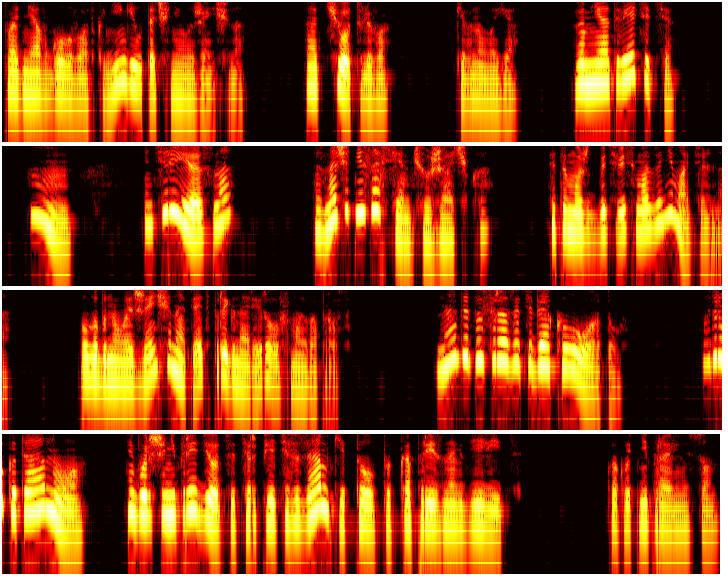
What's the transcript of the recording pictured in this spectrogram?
Подняв голову от книги, уточнила женщина. «Отчетливо», — кивнула я. «Вы мне ответите?» «Хм, интересно. Значит, не совсем чужачка. Это может быть весьма занимательно». Улыбнулась женщина, опять проигнорировав мой вопрос. «Надо бы сразу тебя к лорду», Вдруг это оно, и больше не придется терпеть в замке толпы капризных девиц. Какой-то неправильный сон,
